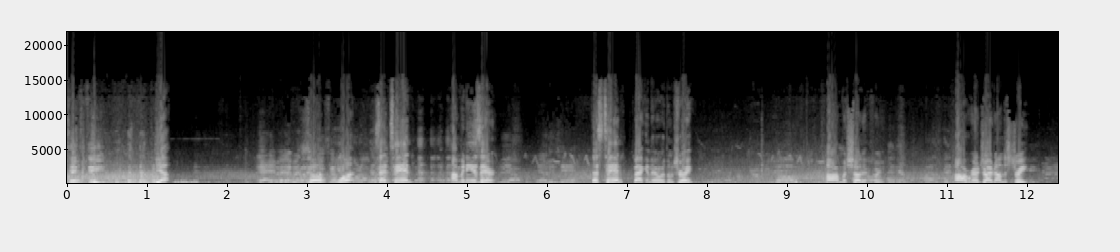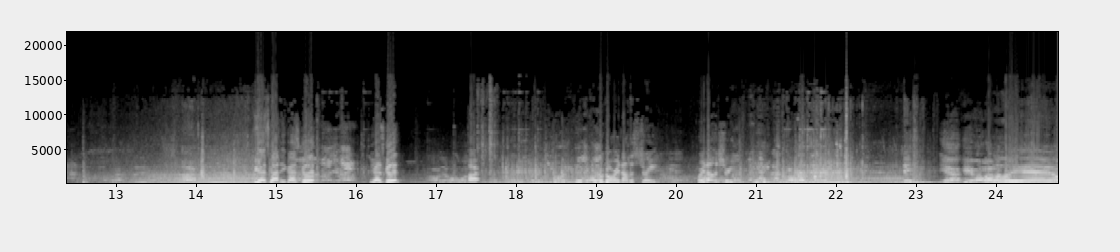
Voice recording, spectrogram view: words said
60. Yep. So what? Is that ten? How many is there? That's ten. Back in there with them, Trey. Right, I'm gonna shut it for you. All right, we're gonna drive down the street. You guys got it? You guys good? You guys good? All right. We're going right down the street. Right down the street. Yeah, aquí vamos a la Oh yeah.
